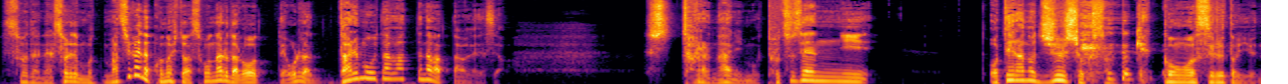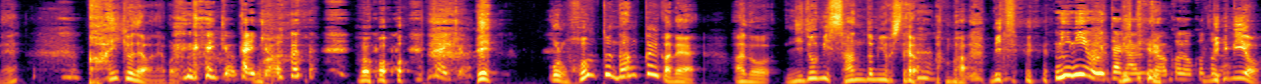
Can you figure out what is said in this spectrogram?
そうだよね。それでもう間違いなくこの人はそうなるだろうって、俺ら誰も疑ってなかったわけですよ。したら何？もう突然に、お寺の住職さんと結婚をするというね。快挙だよね、これ。快挙、快挙。快挙。え、俺本当何回かね、あの、二度見三度見をしたよ。まあ、見て、耳を疑うのはこのことだ。耳を、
